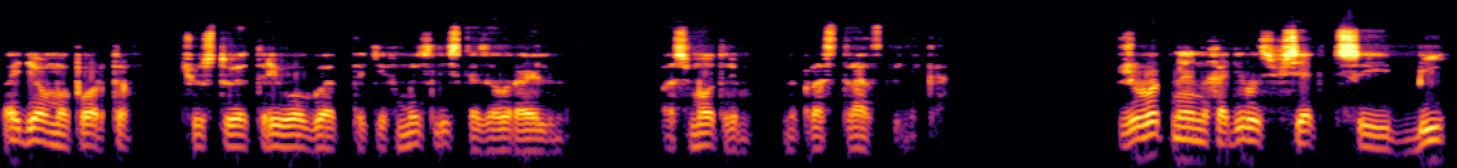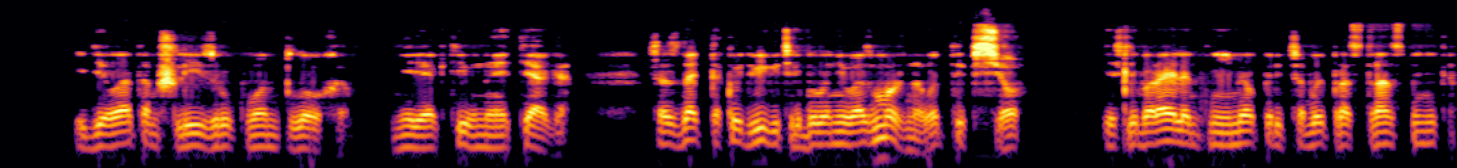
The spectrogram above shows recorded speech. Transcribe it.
«Пойдем, Апорто», — чувствуя тревогу от таких мыслей, сказал Райленд. Посмотрим на пространственника. Животное находилось в секции B, и дела там шли из рук вон плохо. Нереактивная тяга. Создать такой двигатель было невозможно, вот и все. Если бы Райленд не имел перед собой пространственника,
